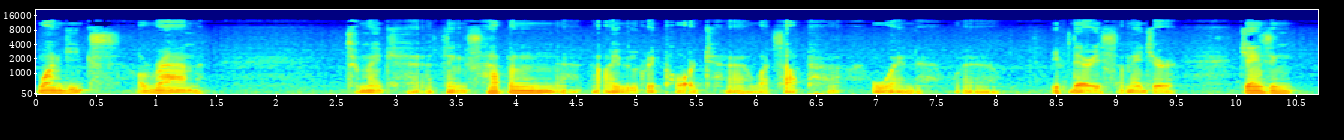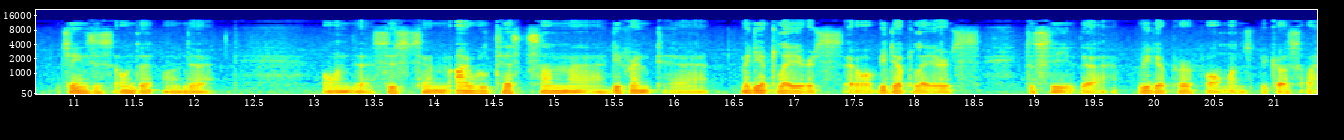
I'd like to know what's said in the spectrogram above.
1 gigs of RAM to make uh, things happen. I will report uh, what's up uh, when, uh, if there is a major changing changes on the on the on the system. I will test some uh, different media players or video players to see the video performance because uh,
